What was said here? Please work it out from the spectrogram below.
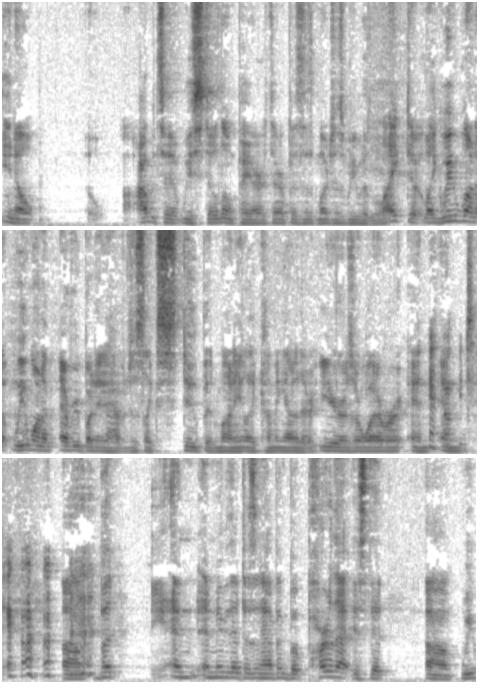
you know I would say we still don't pay our therapists as much as we would like to. Like we want we want everybody to have just like stupid money like coming out of their ears or whatever. And Yeah, and we do. um, but and and maybe that doesn't happen. But part of that is that uh, we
